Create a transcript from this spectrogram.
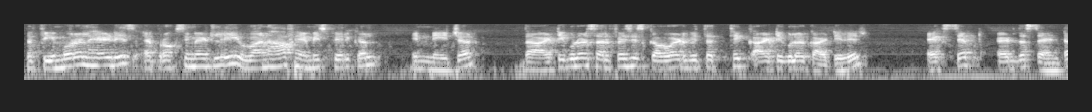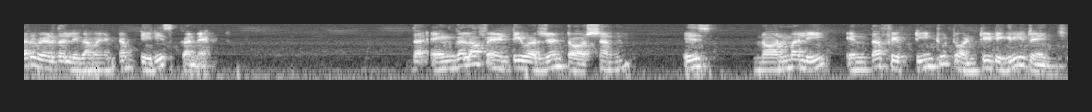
The femoral head is approximately one half hemispherical in nature. The articular surface is covered with a thick articular cartilage except at the center where the ligamentum teres connect. The angle of anteversion torsion is normally in the 15 to 20 degree range.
